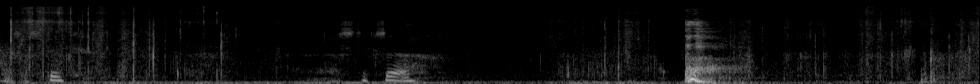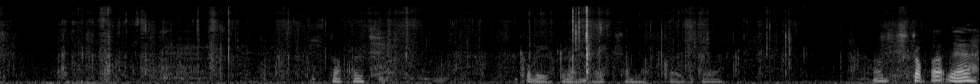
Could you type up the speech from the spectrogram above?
There's a stick. Sticks there. Stop it. Could be X, I'm not quite sure. I'll just stop that there.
